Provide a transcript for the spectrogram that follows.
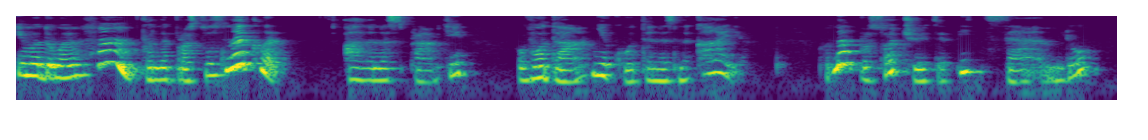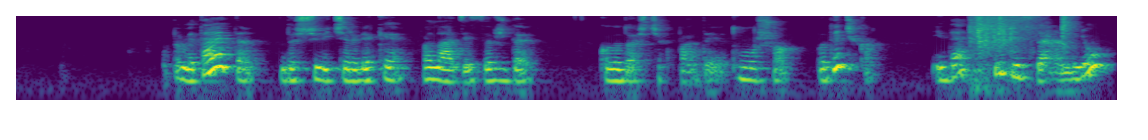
І ми думаємо, хм, вони просто зникли. Але насправді вода нікуди не зникає. Вона просочується під землю. Пам'ятаєте, дощові черв'яки вилазять завжди, коли дощик падає, тому що водичка йде під землю.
